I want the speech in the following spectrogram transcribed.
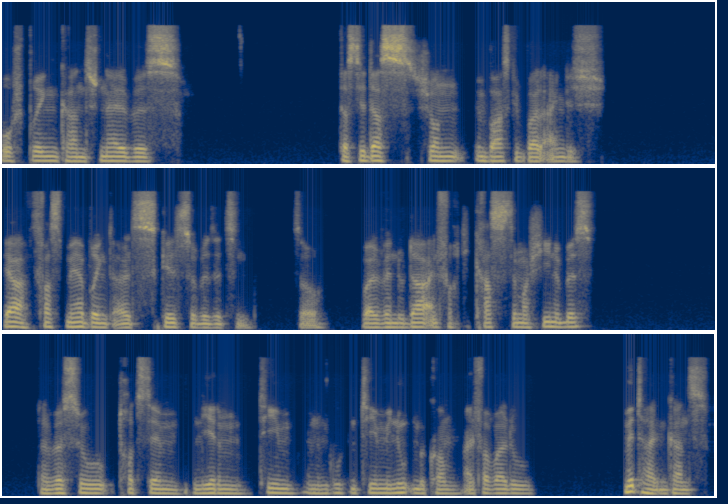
hochspringen kannst, schnell bist, dass dir das schon im Basketball eigentlich ja fast mehr bringt, als Skills zu besitzen. So, weil wenn du da einfach die krasseste Maschine bist, dann wirst du trotzdem in jedem Team, in einem guten Team Minuten bekommen, einfach weil du mithalten kannst,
